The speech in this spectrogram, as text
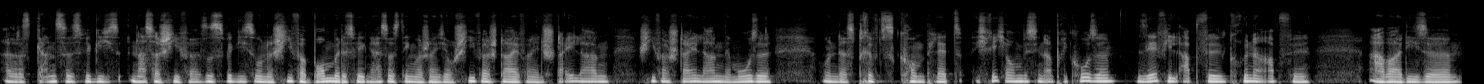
Also das Ganze ist wirklich nasser Schiefer. Es ist wirklich so eine Schieferbombe, deswegen heißt das Ding wahrscheinlich auch Schiefersteil von den Steillagen, Schiefersteillagen der Mosel. Und das trifft es komplett. Ich rieche auch ein bisschen Aprikose, sehr viel Apfel, grüner Apfel. Aber diese,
